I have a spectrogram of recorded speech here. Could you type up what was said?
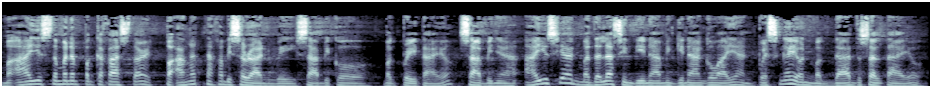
Maayos naman ang pagkaka-start. Paangat na kami sa runway. Sabi ko, mag-pray tayo? Sabi niya, ayos yan. Madalas hindi namin ginagawa yan. Pues ngayon, magdadasal tayo.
